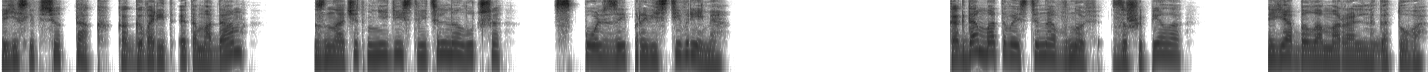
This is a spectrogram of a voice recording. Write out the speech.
Если все так, как говорит эта мадам, значит, мне действительно лучше с пользой провести время. Когда матовая стена вновь зашипела, я была морально готова.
